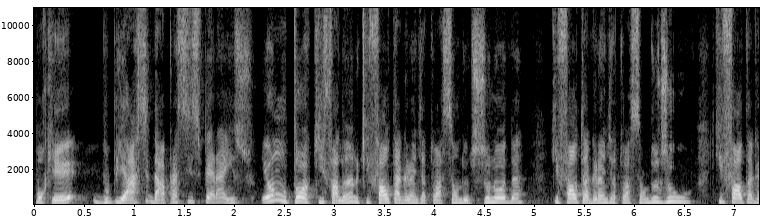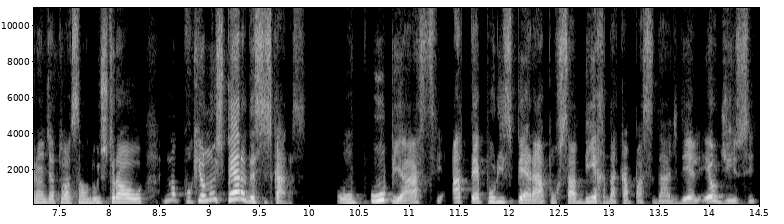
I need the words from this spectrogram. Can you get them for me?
Porque do Piastri dá para se esperar isso. Eu não estou aqui falando que falta grande atuação do Tsunoda, que falta grande atuação do Zul, que falta grande atuação do Stroll, não, porque eu não espero desses caras. O, o Piastri, até por esperar, por saber da capacidade dele, eu disse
